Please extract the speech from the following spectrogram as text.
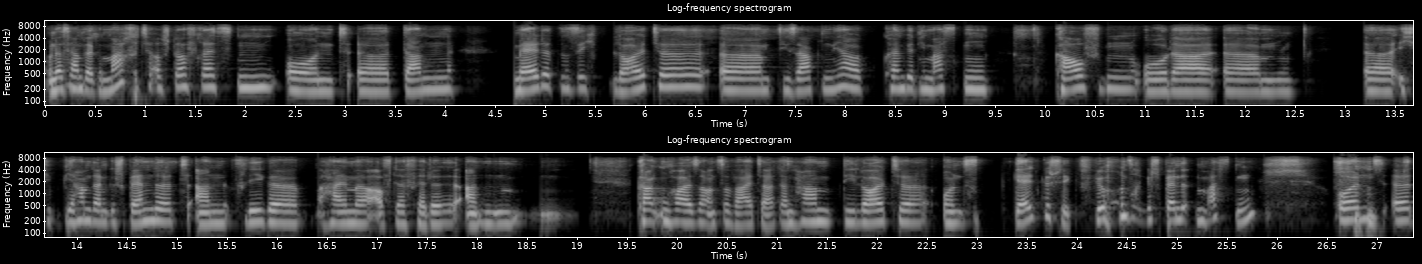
Und das haben wir gemacht aus Stoffresten und äh, dann meldeten sich Leute, äh, die sagten, ja, können wir die Masken kaufen oder ähm, äh, ich, wir haben dann gespendet an Pflegeheime auf der Veddel, an Krankenhäuser und so weiter. Dann haben die Leute uns Geld geschickt für unsere gespendeten Masken. Und äh,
